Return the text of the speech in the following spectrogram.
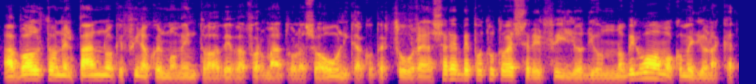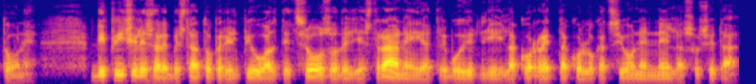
Avvolto nel panno che fino a quel momento aveva formato la sua unica copertura, sarebbe potuto essere il figlio di un nobiluomo come di un accattone. Difficile sarebbe stato per il più altezzoso degli estranei attribuirgli la corretta collocazione nella società,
